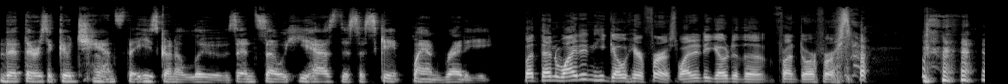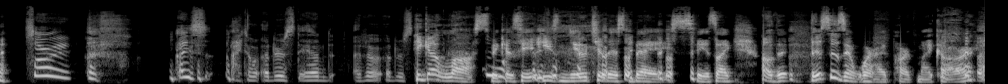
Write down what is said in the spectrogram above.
that there's a good chance that he's going to lose. And so he has this escape plan ready. But then why didn't he go here first? Why did he go to the front door first? Sorry. I, s- I don't understand. I don't understand. he got lost because he, he's new to this base. He's like, oh, th- this isn't where I park my car.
